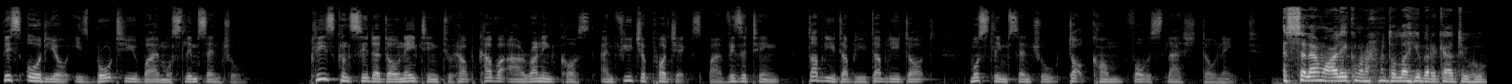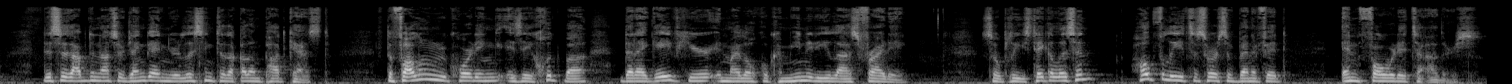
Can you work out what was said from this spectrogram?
This audio is brought to you by Muslim Central. Please consider donating to help cover our running costs and future projects by visiting www.muslimcentral.com forward slash donate. Assalamu alaikum wa rahmatullahi wa barakatuhu. This is Abdul Nasir Jangda and you're listening to the Qalam podcast. The following recording is a khutbah that I gave here in my local community last Friday. So please take a listen. Hopefully it's a source of benefit and forward it to others.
